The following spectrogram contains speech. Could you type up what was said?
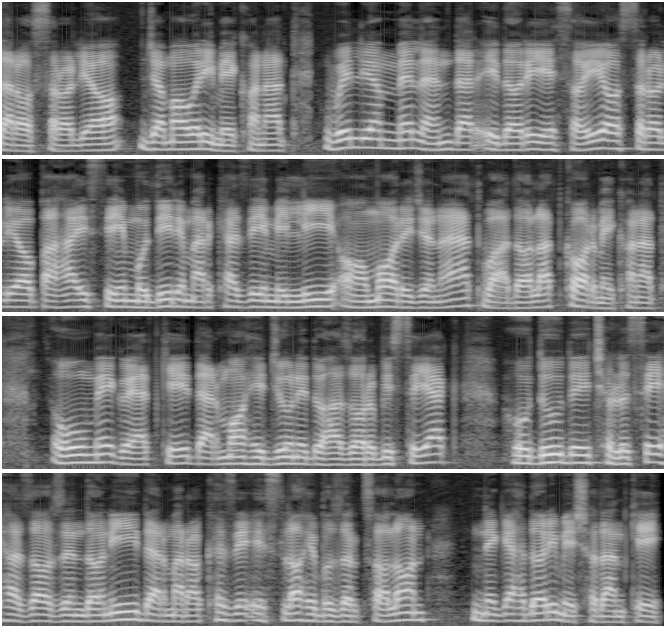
در استرالیا جمع آوری می کند ویلیام ملن در اداره احصایی استرالیا به حیث مدیر مرکز ملی آمار جنایت و عدالت کار می کند او می گوید که در ماه جون 2021 حدود 43 هزار زندانی در مراکز اصلاح بزرگسالان نگهداری می شدند که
